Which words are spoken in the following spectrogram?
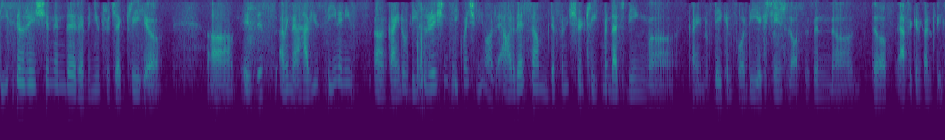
deceleration in the revenue trajectory here. Uh, is this, I mean, have you seen any uh, kind of deceleration sequentially or are there some differential treatment that's being uh, kind of taken for the exchange losses in uh, the African countries?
